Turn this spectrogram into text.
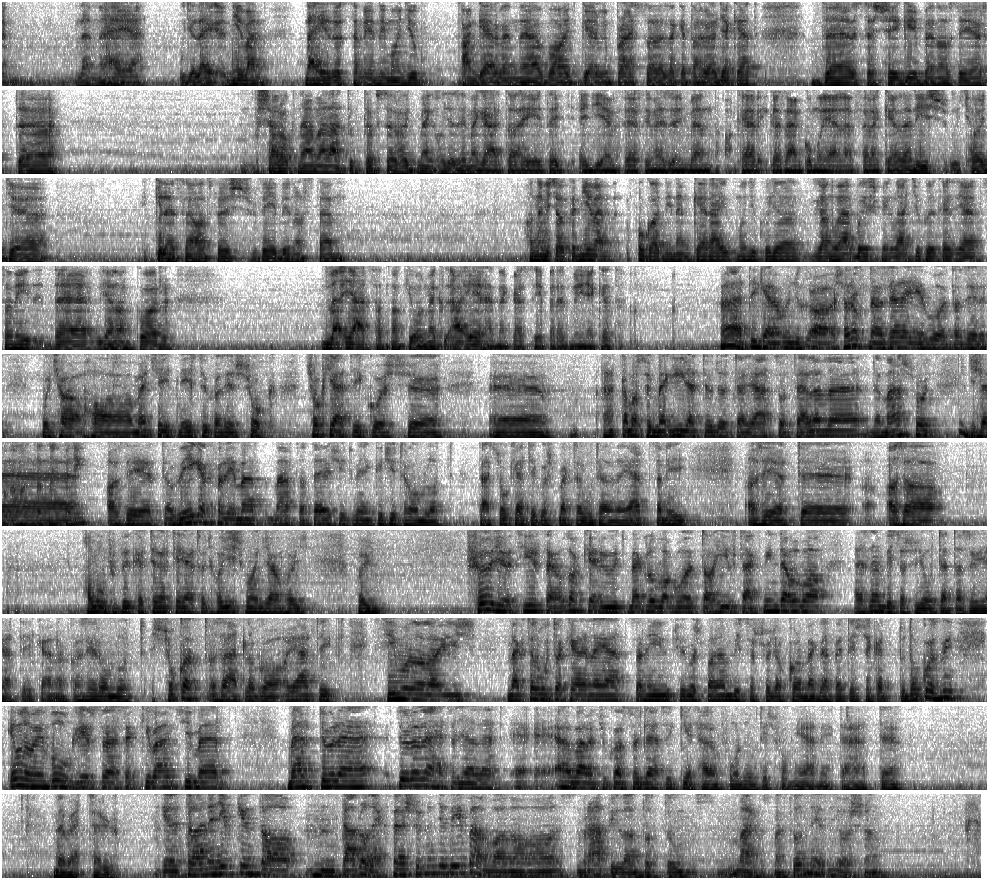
lenne helye. Ugye le, nyilván nehéz összemérni mondjuk Van Gervennel vagy Gervin Price-szal ezeket a hölgyeket, de összességében azért uh, saroknál már láttuk többször, hogy, meg, hogy azért megállta a helyét egy, egy ilyen férfi mezőnyben, akár igazán komoly ellenfelek ellen is, úgyhogy uh, 96 fős VB-n aztán ha nem is, tehát nyilván fogadni nem kell rájuk, mondjuk, hogy a januárban is még látjuk őket játszani, de ugyanakkor játszhatnak jól, meg érhetnek el szép eredményeket. Hát igen, mondjuk a saroknál az elején volt azért, hogyha ha a meccseit néztük, azért sok, sok játékos e, hát nem az, hogy megilletődött el, játszott ellene, de máshogy, de azért a vége felé már, már a teljesítmény kicsit romlott tehát sok játékos megtanult ellene játszani, azért az a hamupipike történet, hogy hogy is mondjam, hogy, hogy följött, hirtelen oda került, meglovagolta, hívták mindenhova, ez nem biztos, hogy jót tett az ő játékának. Azért romlott sokat az átlaga, a játék színvonala is, megtanultak ellene játszani, úgyhogy most már nem biztos, hogy akkor meglepetéseket tud okozni. Én mondom, én Bo leszek kíváncsi, mert mert tőle, tőle lehet, hogy el lehet, elvárhatjuk azt, hogy lehet, hogy két-három fordulót is fog nyerni, tehát eh, nem egyszerű. Igen, talán egyébként a hm, tábla legfelső negyedében van, a, rápillantottunk, Márkusz meg tudod nézni gyorsan?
